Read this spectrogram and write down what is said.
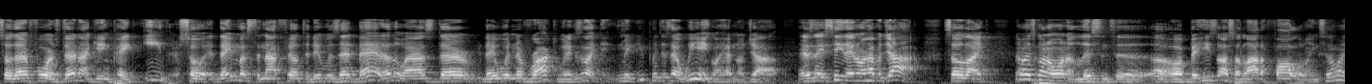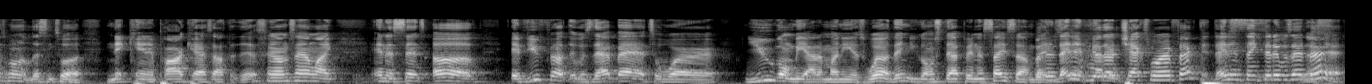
So therefore, they're not getting paid either. So they must have not felt that it was that bad. Otherwise, they they wouldn't have rocked with it. because like, man, you put this out, we ain't gonna have no job. As they see, they don't have a job. So like, nobody's gonna want to listen to, uh, or but he's lost a lot of following. So nobody's gonna listen to a Nick Cannon podcast after this. You know what I'm saying? Like, in a sense of, if you felt it was that bad to where you gonna be out of money as well, then you gonna step in and say something. But, But they didn't feel their having- checks were affected. They didn't think that it was that bad.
